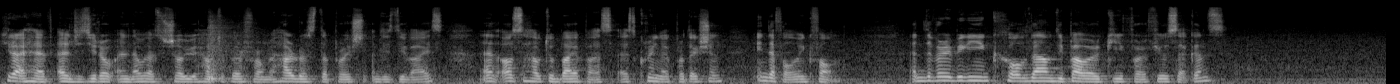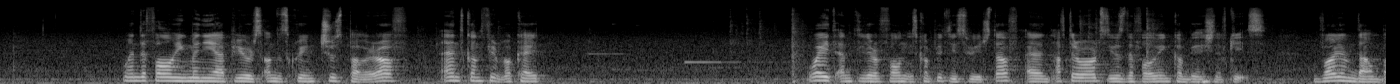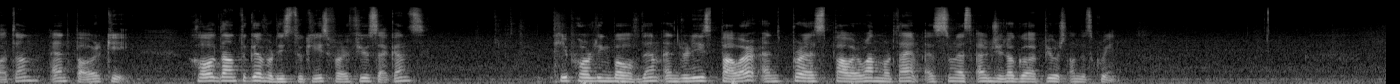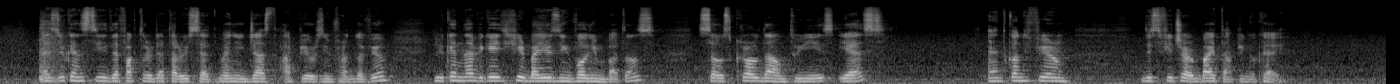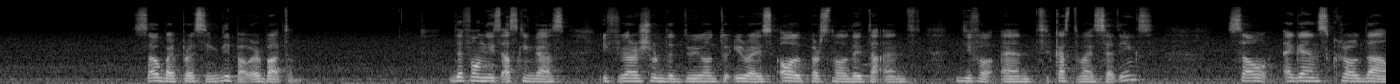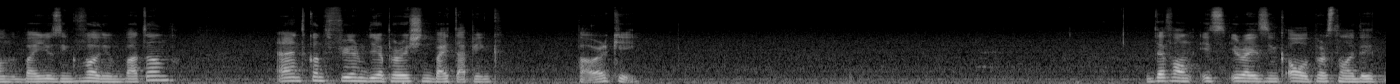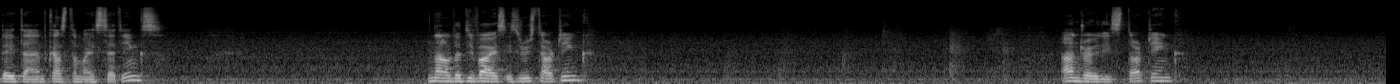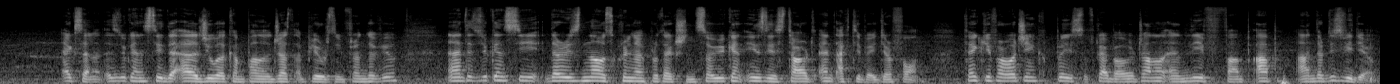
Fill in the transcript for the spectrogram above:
Here I have LG Zero and I would like to show you how to perform a hard reset operation on this device and also how to bypass a screen lock protection in the following phone. At the very beginning hold down the power key for a few seconds. When the following menu appears on the screen choose power off and confirm OK. Wait until your phone is completely switched off and afterwards use the following combination of keys. Volume down button and power key. Hold down together these two keys for a few seconds. Keep holding both of them and release power and press power one more time as soon as LG logo appears on the screen. As you can see the factory data reset menu just appears in front of you. You can navigate here by using volume buttons. So scroll down to yes, yes and confirm this feature by tapping OK. So by pressing the power button. The phone is asking us if we are sure that we want to erase all personal data and default and customize settings. So again scroll down by using volume button and confirm the operation by tapping power key. The phone is erasing all personal data and customized settings. Now the device is restarting Android is starting. Excellent, as you can see the LG welcome panel just appears in front of you and as you can see there is no screen lock protection so you can easily start and activate your phone. Thank you for watching, please subscribe our channel and leave thumb up under this video.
